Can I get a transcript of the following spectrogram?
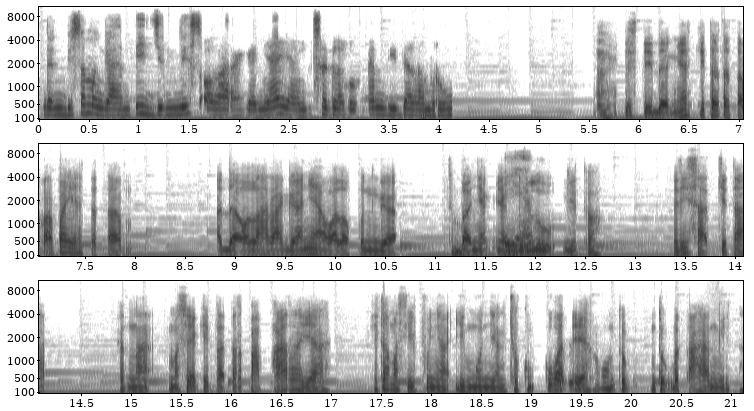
dan bisa mengganti jenis olahraganya yang bisa dilakukan di dalam rumah. Nah, setidaknya kita tetap apa ya, tetap ada olahraganya walaupun nggak sebanyak yang iya. dulu gitu. Jadi saat kita kena, maksudnya kita terpapar ya, kita masih punya imun yang cukup kuat ya untuk untuk bertahan gitu.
